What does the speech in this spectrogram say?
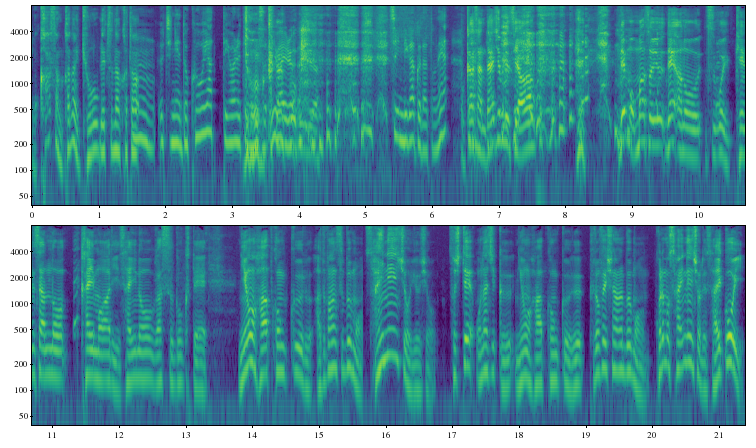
お母さんかなり強烈な方、うん、うちね毒親って言われてるんです。いわゆる。心理学だとね。お母さん大丈夫ですよ。でもまあそういうねあのすごい研鑽の甲もあり才能がすごくて日本ハープコンクールアドバンス部門最年少優勝。そして同じく日本ハープコンクールプロフェッショナル部門。これも最年少で最高位。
